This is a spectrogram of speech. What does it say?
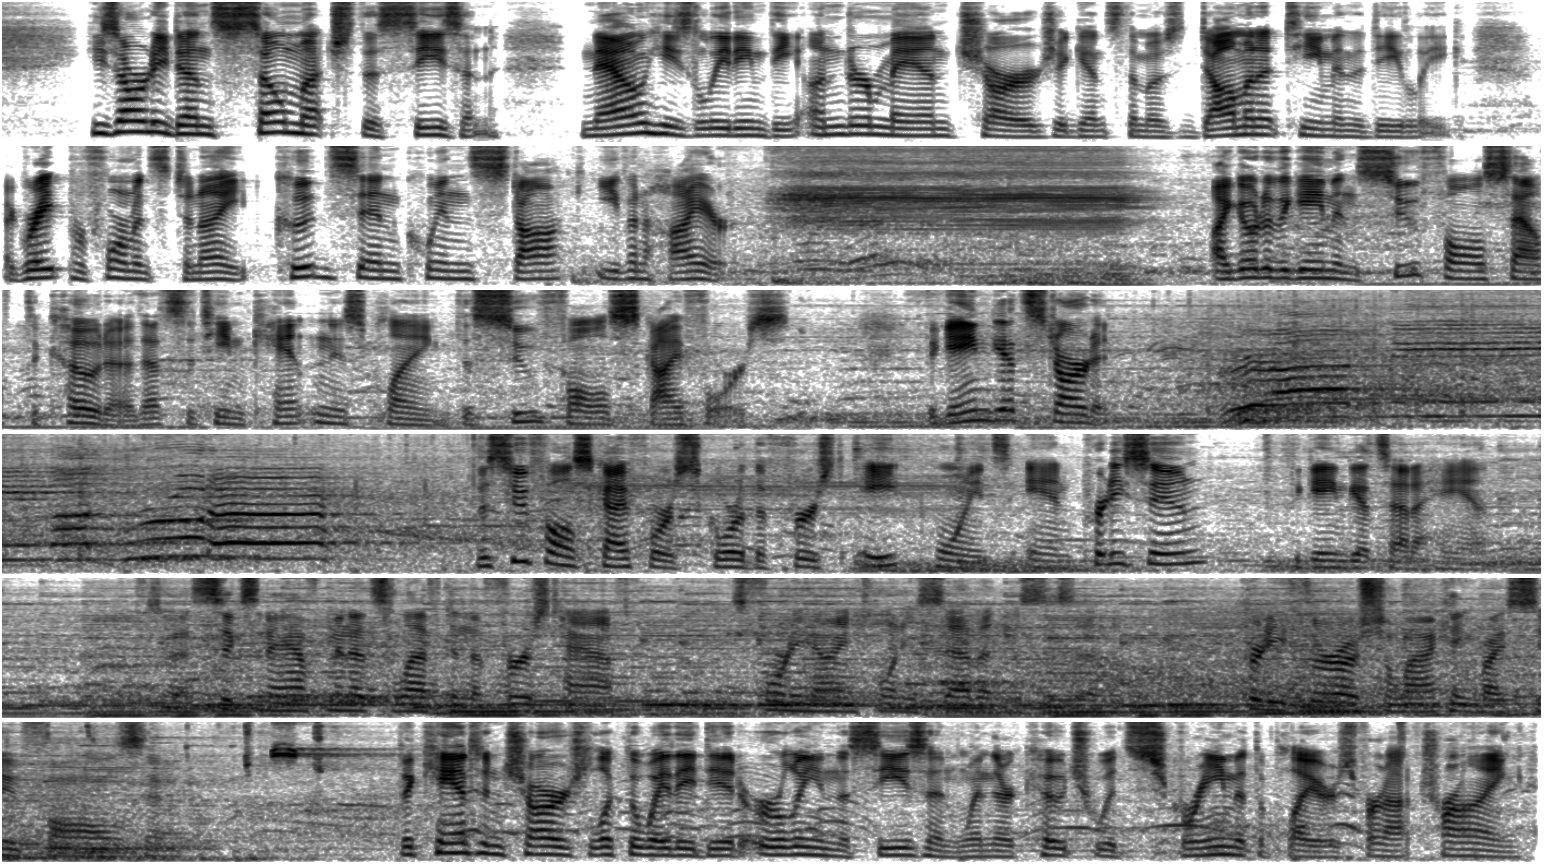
He's already done so much this season. Now he's leading the undermanned charge against the most dominant team in the D League. A great performance tonight could send Quinn's stock even higher. I go to the game in Sioux Falls, South Dakota. That's the team Canton is playing, the Sioux Falls Skyforce. The game gets started. Rodney McGruder. The Sioux Falls Skyforce scored the first eight points, and pretty soon, the game gets out of hand. About six and a half minutes left in the first half. It's 49 27. This is a pretty thorough shellacking by Sioux Falls. And the Canton Charge looked the way they did early in the season when their coach would scream at the players for not trying.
